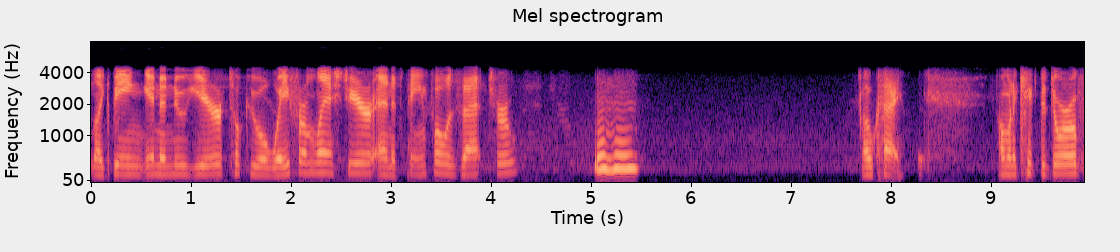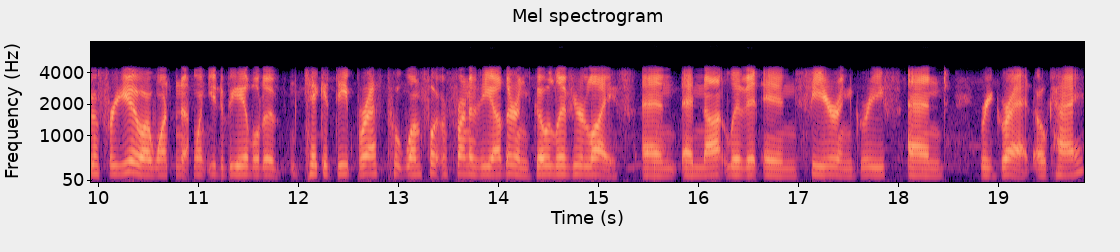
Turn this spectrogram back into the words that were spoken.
like being in a new year took you away from last year and it's painful. Is that true? Mhm. Okay. I'm going to kick the door open for you. I want want you to be able to take a deep breath, put one foot in front of the other, and go live your life, and and not live it in fear and grief and regret. Okay.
